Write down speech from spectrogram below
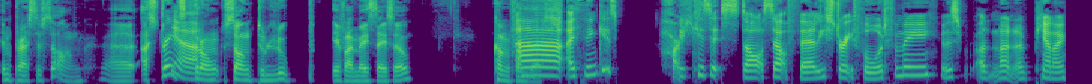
impressive song. Uh, a strange Yeah. strong song to loop, if I may say so, coming from Uh, this. I think it's Harsh. because it starts out fairly straightforward for me. It's uh, no, piano.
